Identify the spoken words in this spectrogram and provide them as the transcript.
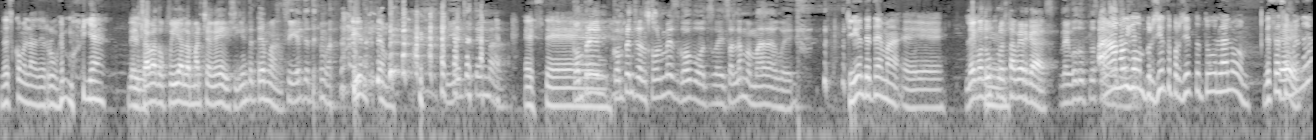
no es como la de Rubén Moya. El sábado fui a la marcha gay. Siguiente tema. Siguiente tema. Siguiente tema. Siguiente tema. Este. Compren, compren Transformers GoBots, güey, son la mamada, güey. Siguiente tema. Eh, Lego Duplo Eh. está vergas. Luego duplos. Ah, oigan, por cierto, por cierto, tú, Lalo, esta Ey. semana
